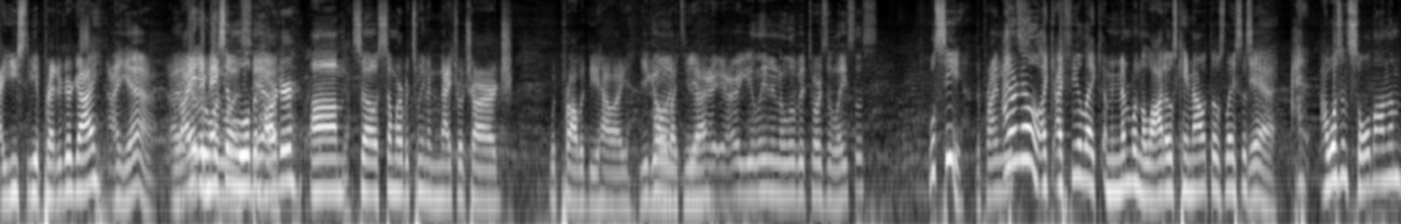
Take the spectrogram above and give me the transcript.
I used to be a Predator guy. Uh, yeah. Uh, right? It makes it a little bit yeah. harder. Um, So somewhere between a nitro charge would probably be how I You how I going? would like to do yeah, that. are, are you leaning a little bit towards the laceless? We'll see. The prime. I don't know. Like I feel like I mean, remember when the Lottos came out with those laces? Yeah. I, I wasn't sold on them.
